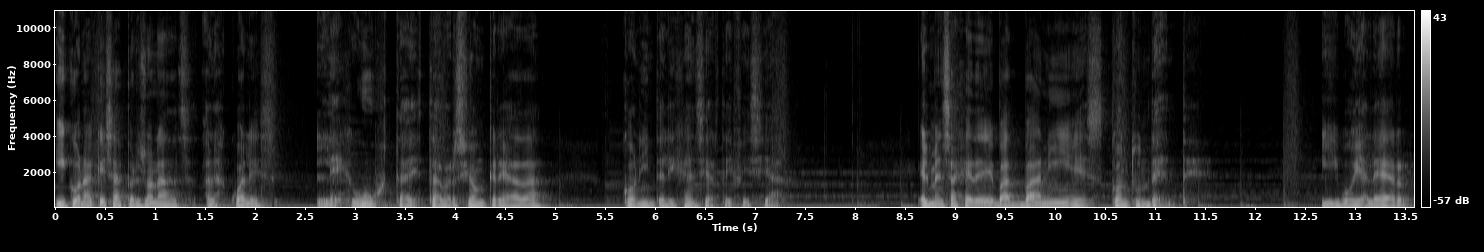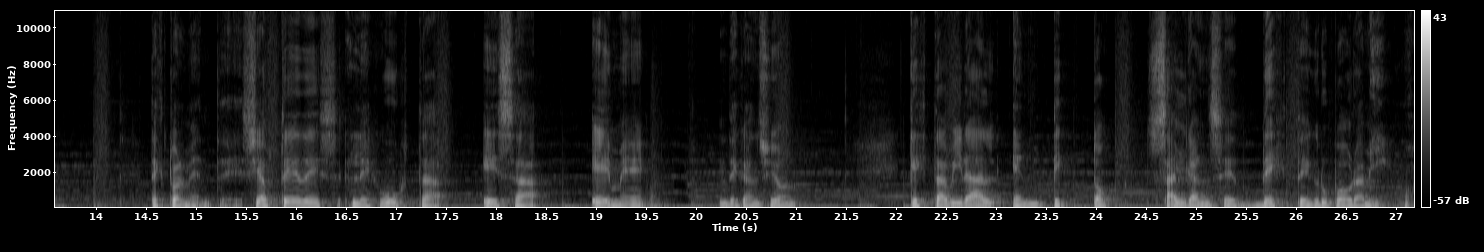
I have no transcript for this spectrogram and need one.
y con aquellas personas a las cuales les gusta esta versión creada con inteligencia artificial. El mensaje de Bad Bunny es contundente y voy a leer textualmente. Si a ustedes les gusta esa M de canción que está viral en TikTok, sálganse de este grupo ahora mismo.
